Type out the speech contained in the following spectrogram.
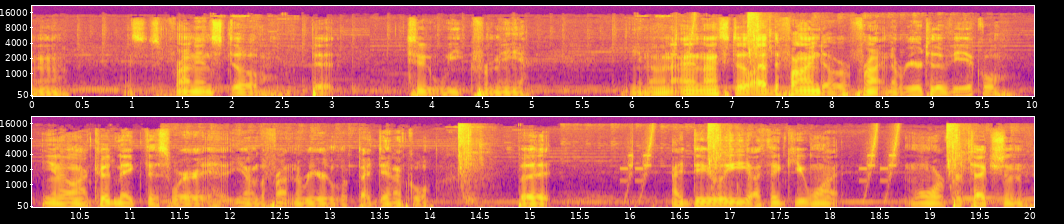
Uh, this front end still a bit too weak for me. You know, and, and I still I defined a front and a rear to the vehicle. You know, I could make this where it, you know the front and the rear looked identical, but ideally, I think you want more protection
